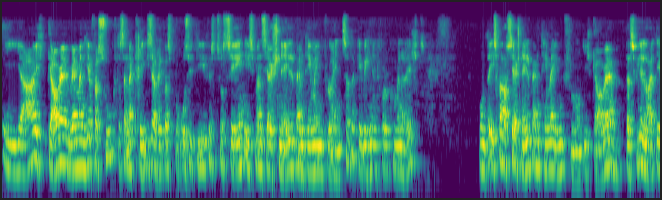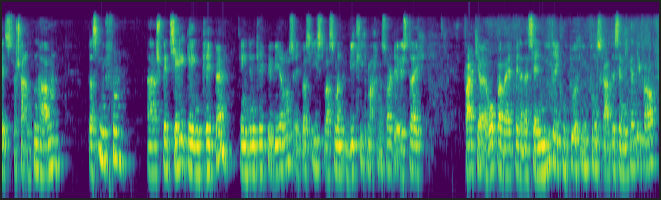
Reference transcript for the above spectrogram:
Ja, ich glaube, wenn man hier versucht, aus einer Krise auch etwas Positives zu sehen, ist man sehr schnell beim Thema Influenza, da gebe ich Ihnen vollkommen recht. Und da ist man auch sehr schnell beim Thema Impfen. Und ich glaube, dass viele Leute jetzt verstanden haben, dass Impfen äh, speziell gegen Grippe, gegen den Grippevirus etwas ist, was man wirklich machen sollte. Österreich fällt ja europaweit mit einer sehr niedrigen Durchimpfungsrate sehr negativ auf.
